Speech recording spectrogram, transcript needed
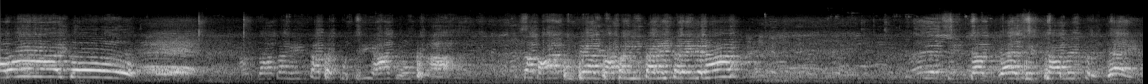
आवाज़ दो ही हाथ उठा। सब हाथ उठे नहीं करेंगे ना? जय शिक्षक जय शिक्षा मित्र, जय।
